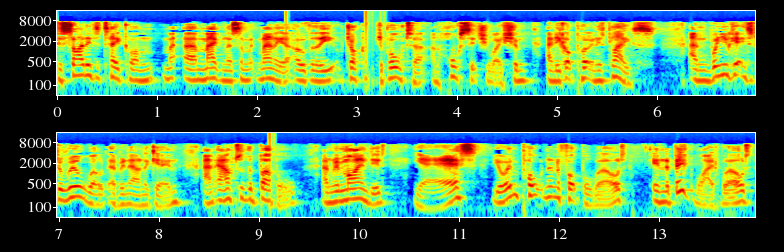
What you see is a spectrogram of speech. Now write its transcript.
decided to take on Ma- uh, Magnier and McManus over the Jock- Gibraltar and horse situation, and he got put in his place. And when you get into the real world every now and again, and out of the bubble, and reminded, yes, you're important in the football world, in the big wide world,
